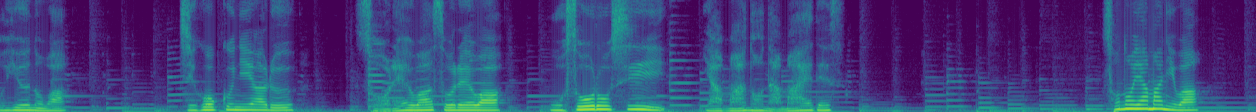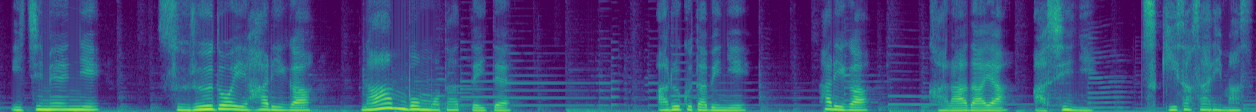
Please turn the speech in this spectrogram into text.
というのは、地獄にある、それはそれは恐ろしい山の名前です。その山には、一面に鋭い針が何本も立っていて歩くたびに針が体や足に突き刺さります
